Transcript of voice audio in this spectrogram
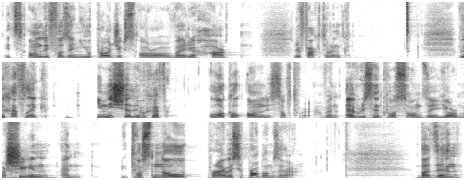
It's only for the new projects or very hard refactoring. We have like, initially we have local only software when everything was on the, your machine and it was no privacy problem there. But then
